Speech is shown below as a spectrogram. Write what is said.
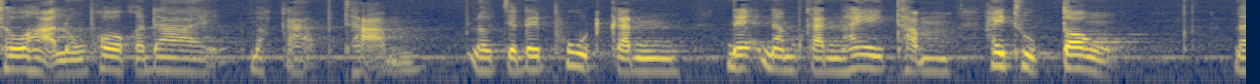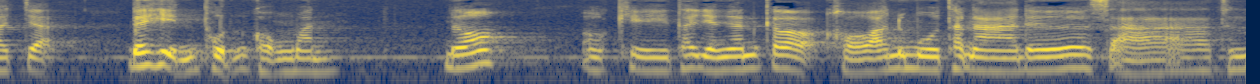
โทรหาหลวงพ่อก็ได้ มากราบถาม เราจะได้พูดกันแนะนำกันให้ทำให้ถูกต้อง เราจะได้เห็นผลของมัน เนาะโอเค ถ้าอย่างนั้นก็ขออนุโมทนาเด้อสาธุ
